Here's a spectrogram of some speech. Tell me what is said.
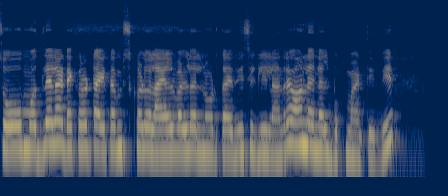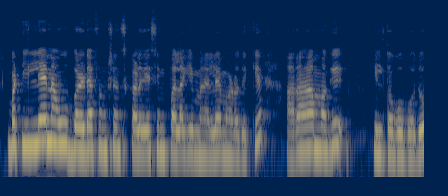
ಸೊ, ಮೊದಲೆಲ್ಲ ಡೆಕೋರೇಟ್ ಐಟಮ್ಸ್ಗಳು ಲಾಯಲ್ ವರ್ಲ್ಡಲ್ಲಿ ನೋಡ್ತಾ ಇದ್ವಿ, ಸಿಗಲಿಲ್ಲ ಅಂದರೆ ಆನ್ಲೈನಲ್ಲಿ ಬುಕ್ ಮಾಡ್ತಿದ್ವಿ. ಬಟ್ ಇಲ್ಲೇ ನಾವು ಬರ್ಡೇ ಫಂಕ್ಷನ್ಸ್ಗಳಿಗೆ ಸಿಂಪಲ್ಲಾಗಿ ಮನೆಯಲ್ಲೇ ಮಾಡೋದಕ್ಕೆ ಆರಾಮಾಗಿ ಇಲ್ಲಿ ತೊಗೋಬೋದು.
